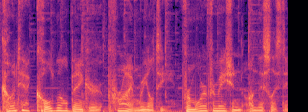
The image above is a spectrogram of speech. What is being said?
Contact Coldwell Banker Prime Realty for more information on this listing.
